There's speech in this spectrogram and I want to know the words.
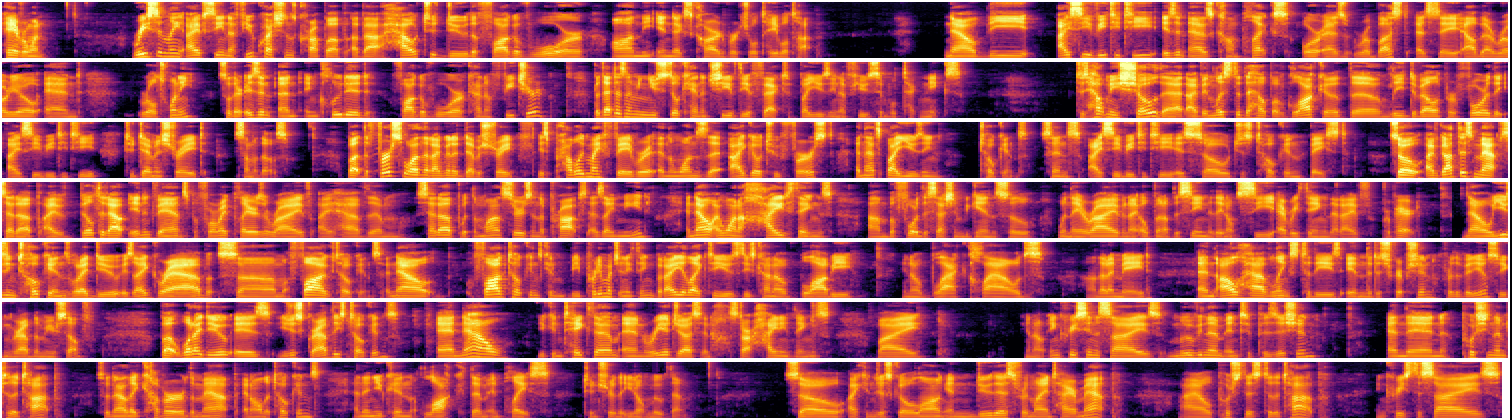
Hey everyone. Recently, I've seen a few questions crop up about how to do the fog of war on the index card virtual tabletop. Now, the ICVTT isn't as complex or as robust as, say, Owlbear Rodeo and Roll20, so there isn't an included fog of war kind of feature, but that doesn't mean you still can't achieve the effect by using a few simple techniques. To help me show that, I've enlisted the help of Glocke, the lead developer for the ICVTT, to demonstrate some of those. But the first one that I'm going to demonstrate is probably my favorite and the ones that I go to first, and that's by using tokens, since ICVTT is so just token based. So I've got this map set up. I've built it out in advance before my players arrive. I have them set up with the monsters and the props as I need. And now I want to hide things um, before the session begins. So when they arrive and I open up the scene, they don't see everything that I've prepared. Now using tokens, what I do is I grab some fog tokens. And now fog tokens can be pretty much anything, but I like to use these kind of blobby, you know, black clouds uh, that I made. And I'll have links to these in the description for the video so you can grab them yourself. But what I do is you just grab these tokens and now you can take them and readjust and start hiding things by you know increasing the size, moving them into position, and then pushing them to the top. So now they cover the map and all the tokens, and then you can lock them in place to ensure that you don't move them. So I can just go along and do this for my entire map I'll push this to the top, increase the size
